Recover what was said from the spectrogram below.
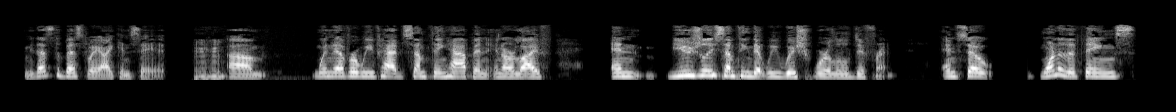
I mean, that's the best way I can say it. Mm-hmm. Um, whenever we've had something happen in our life and usually something that we wish were a little different. And so one of the things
